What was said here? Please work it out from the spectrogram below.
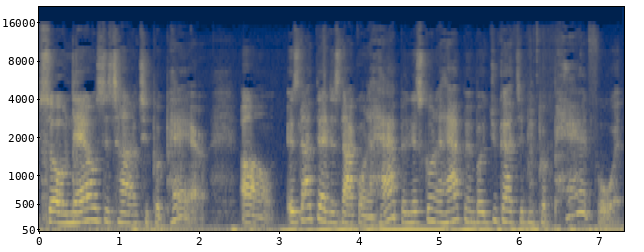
So now is the time to prepare. Um, it's not that it's not going to happen. It's going to happen, but you got to be prepared for it.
